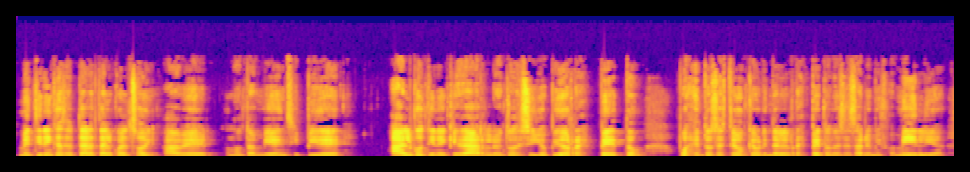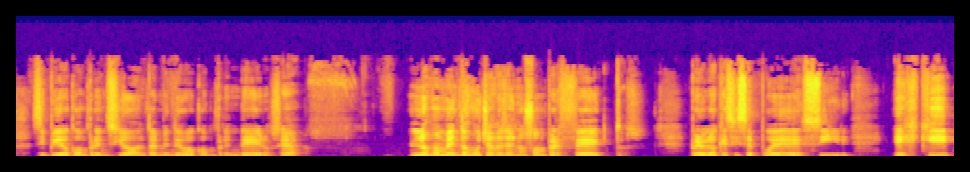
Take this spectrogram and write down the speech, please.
me tienen que aceptar tal cual soy. A ver, uno también si pide algo tiene que darlo. Entonces, si yo pido respeto, pues entonces tengo que brindar el respeto necesario a mi familia. Si pido comprensión, también debo comprender. O sea, los momentos muchas veces no son perfectos, pero lo que sí se puede decir es que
